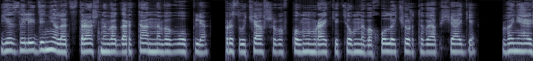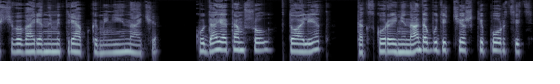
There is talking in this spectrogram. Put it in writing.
Я заледенел от страшного гортанного вопля, прозвучавшего в полумраке темного холла чертовой общаги, воняющего вареными тряпками, не иначе. Куда я там шел? В туалет? Так скоро и не надо будет чешки портить.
